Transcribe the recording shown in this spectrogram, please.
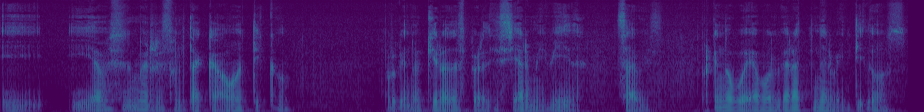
y, y a veces me resulta caótico porque no quiero desperdiciar mi vida, ¿sabes? Porque no voy a volver a tener 22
